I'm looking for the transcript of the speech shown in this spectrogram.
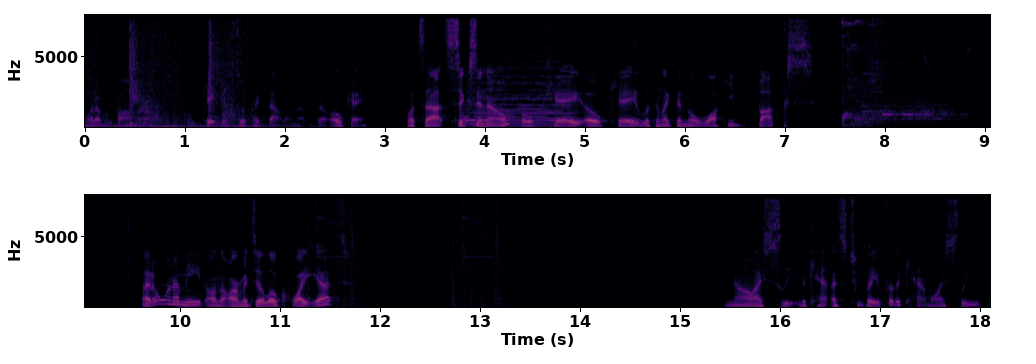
What a bummer. Okay, we'll still pick that one up, though. Okay. What's that? 6 and 0. Okay, okay. Looking like the Milwaukee Bucks. I don't want to meet on the armadillo quite yet. No, I sleep. The cam. It's too late for the camel. I sleep.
